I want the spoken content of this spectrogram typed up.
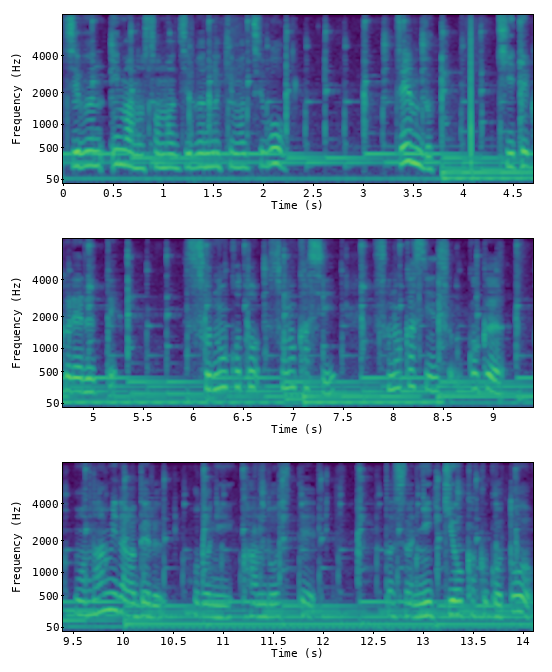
自分今のその自分の気持ちを全部聞いてくれるってそのことその歌詞その歌詞にすっごくもう涙が出るほどに感動して私は日記を書くことを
